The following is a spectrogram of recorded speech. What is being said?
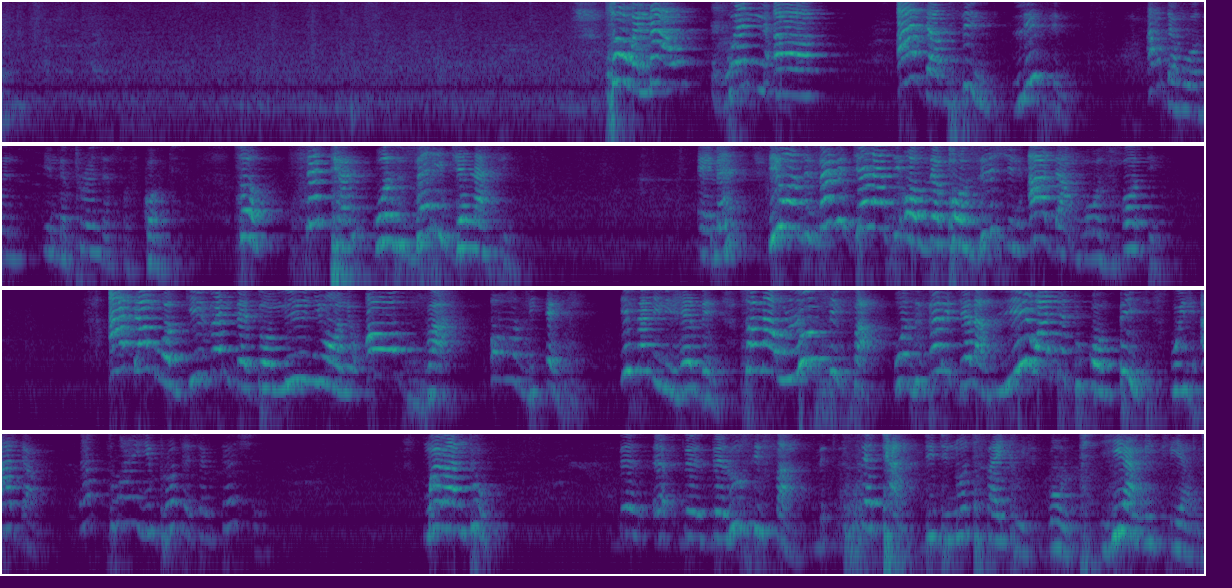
So when now, when uh, Adam sinned, listen, Adam was in, in the presence of God. So Satan was very jealousy. Amen. He was very jealousy of the position Adam was holding. Adam was given the dominion over all the earth, even in heaven. So now Lucifer was very jealous. He wanted to compete with Adam. That's why he brought a the, uh, the, the Lucifer, the, Satan, did not fight with God. Hear me clearly.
